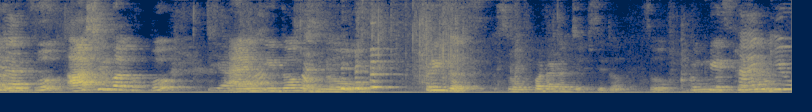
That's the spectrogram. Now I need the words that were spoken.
ಉಪ್ಪು. ಆಶೀರ್ವಾದ ಉಪ್ಪು. ಅಂಡ್ ಇದು ಒಂದು ಪ್ರಿಂಗಲ್ಸ್ ಸೊ ಪೊಟಾಟೋ ಚಿಪ್ಸ್ ಇದು. So okay thank you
